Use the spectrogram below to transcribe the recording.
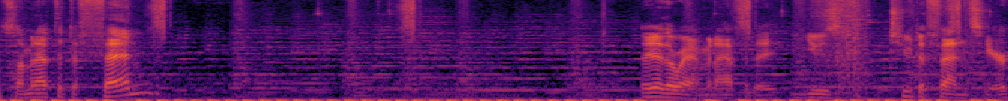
So I'm going to have to defend Either way, I'm going to have to use two defense here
